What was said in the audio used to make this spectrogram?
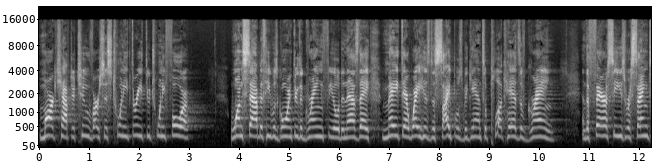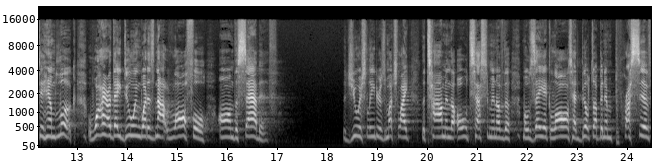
Mark chapter 2, verses 23 through 24. One Sabbath, he was going through the grain field, and as they made their way, his disciples began to pluck heads of grain. And the Pharisees were saying to him, Look, why are they doing what is not lawful on the Sabbath? The Jewish leaders, much like the time in the Old Testament of the Mosaic laws, had built up an impressive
